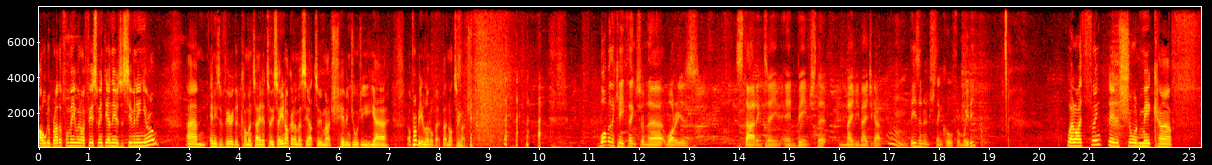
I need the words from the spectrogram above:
older brother for me when I first went down there as a 17 year old. Um, and he's a very good commentator too, so you're not going to miss out too much having Georgie. Uh, well, probably a little bit, but not too much. What were the key things from the Warriors starting team and bench that maybe made you go, hmm, there's an interesting call from Webby? Well, I think that a Sean Metcalf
